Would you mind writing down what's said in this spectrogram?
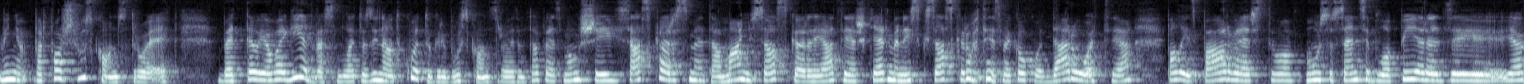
viņu var forši uzkonstruēt. Bet tev jau vajag iedvesmu, lai tu zinātu, ko tu gribi uzkonstruēt. Un tāpēc mums šī saskarsme, tā maņu saskara, jā, tieši ķermeniski saskaroties vai kaut ko darot, jā, palīdz pārvērst to mūsu sensiblo pieredzi, jā,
